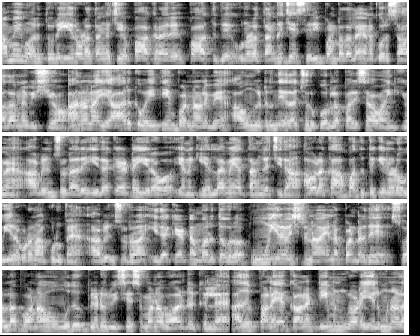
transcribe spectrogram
ஆமை மருத்துவர் ஹீரோட தங்கச்சியை பாக்குறாரு. பார்த்துட்டு உன்னோட தங்கச்சியை சரி பண்றதெல்லாம் எனக்கு ஒரு சாதாரண விஷயம். ஆனா நான் யாருக்கு வைத்தியம் பண்ணாலுமே அவங்ககிட்ட இருந்து ஏதாச்சும் ஒரு பொருளை பரிசா வாங்கிக்குவேன் அப்படின்னு சொல்றாரு. இதை கேட்ட ஹீரோவோ எனக்கு எல்லாமே என் தங்கச்சி தான் அவளை காப்பாத்துறதுக்கு என்னோட உயிரை கூட நான் கொடுப்பேன் அப்படின்னு சொல்றான். இதை கேட்ட மருத்துவர் உன் உயிரை வச்சுட்டு நான் என்ன பண்றது? சொல்ல போனா உன் முதுகு பின்னாடி ஒரு விசேஷமான வால் இருக்குல்ல அது பழைய கால டீமன்களோட எலும்புனால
